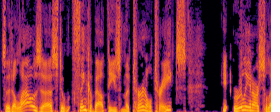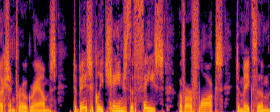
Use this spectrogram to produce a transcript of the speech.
So it allows us to think about these maternal traits early in our selection programs to basically change the face of our flocks to make them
